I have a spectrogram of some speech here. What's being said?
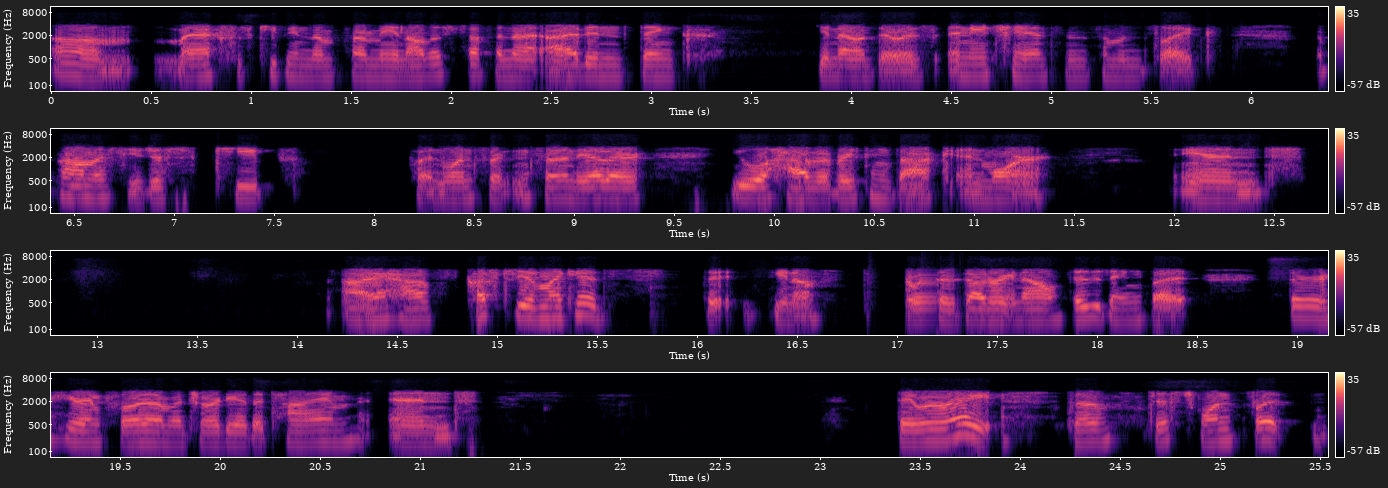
um, my ex was keeping them from me and all this stuff. And I, I didn't think, you know, there was any chance. And someone's like, I promise you, just keep putting one foot in front of the other. You will have everything back and more. And I have custody of my kids. That you know, they're with their dad right now visiting, but they're here in Florida majority of the time, and they were right. So just one foot in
